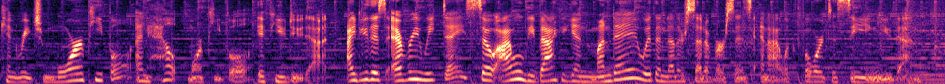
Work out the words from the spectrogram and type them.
can reach more people and help more people if you do that. I do this every weekday, so I will be back again Monday with another set of verses, and I look forward to seeing you then.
